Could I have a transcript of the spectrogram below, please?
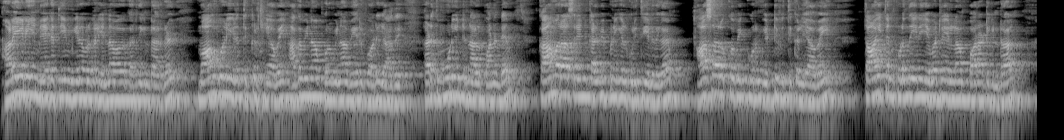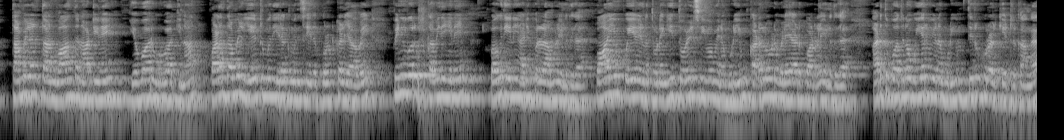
அலையினையும் மேகத்தையும் மீனவர்கள் என்னவாக கருதுகின்றார்கள்? மாங்கொழி எழுத்துக்கள் யாவை? அகவினா புறவினா வேறுபாடு யாது? அடுத்து மூணு இன்று நாலு பன்னெண்டு. காமராசரின் கல்விப் பணிகள் குறித்து எழுதுக. ஆசாரக்கோவை கூறும் எட்டு வித்துக்கள் யாவை? தாய் தன் குழந்தையினை எவற்றையெல்லாம் பாராட்டுகின்றாள்? தமிழன் தான் வாழ்ந்த நாட்டினை எவ்வாறு உருவாக்கினான்? பழந்தமிழ் ஏற்றுமதி இறக்குமதி செய்த பொருட்கள் யாவை? பின்வரும் கவிதையினை பகுதியினை அடிப்படையாமல் எழுதுக. பாயும் புயல் என தொடங்கி தொழில் செய்வோம் என முடியும். கடலோடு விளையாடு பாடலை எழுதுக. அடுத்து பார்த்தீங்கன்னா உயர்வு என முடியும் திருக்குறள் கேட்டிருக்காங்க.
